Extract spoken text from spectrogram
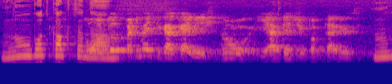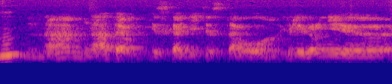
Ну, вот как-то ну, да. Тут понимаете, какая вещь? Ну, я опять же повторюсь. Угу. Нам надо исходить из того, или вернее,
